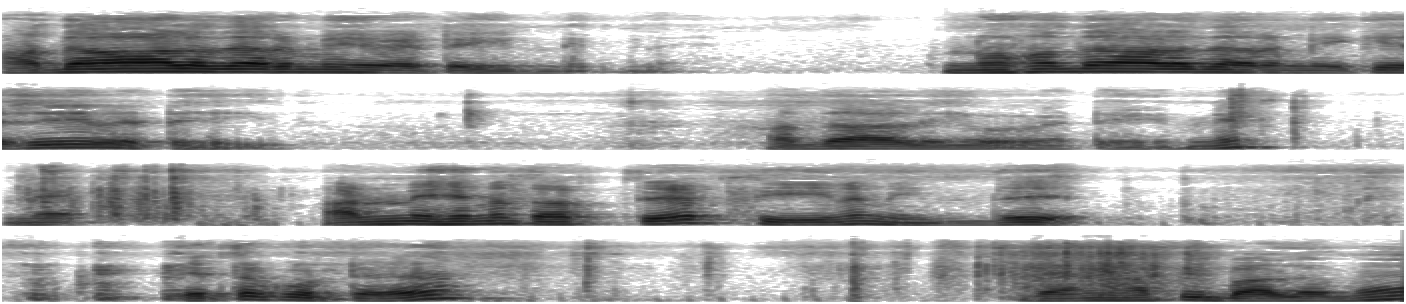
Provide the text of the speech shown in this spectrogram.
හදාල ධර්මය වැටහෙන්නෙත් නෑ නොහදාල ධර්මය කෙසේ වැටහෙයිද? හදාලයව වැටහෙන්නේ නෑ අන්න එහෙම තත්ත්වයක් තියෙන මිද්දය. එතකොට දැන් අපි බලමු.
